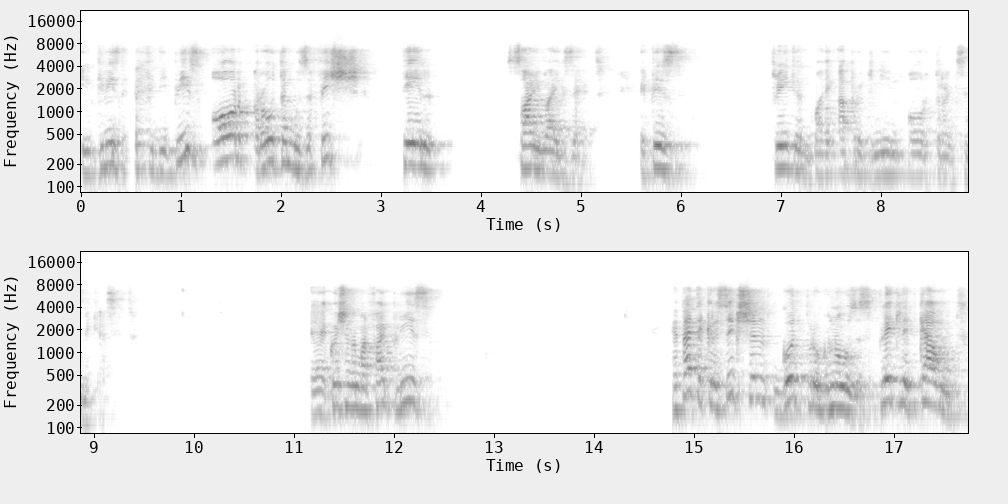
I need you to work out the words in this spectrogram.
increased FDPs or ROTEM with a fish tail sign like that. It is treated by aprotinin or tranexamic acid. Uh, question number five, please. Hepatic resection, good prognosis. Platelet count,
